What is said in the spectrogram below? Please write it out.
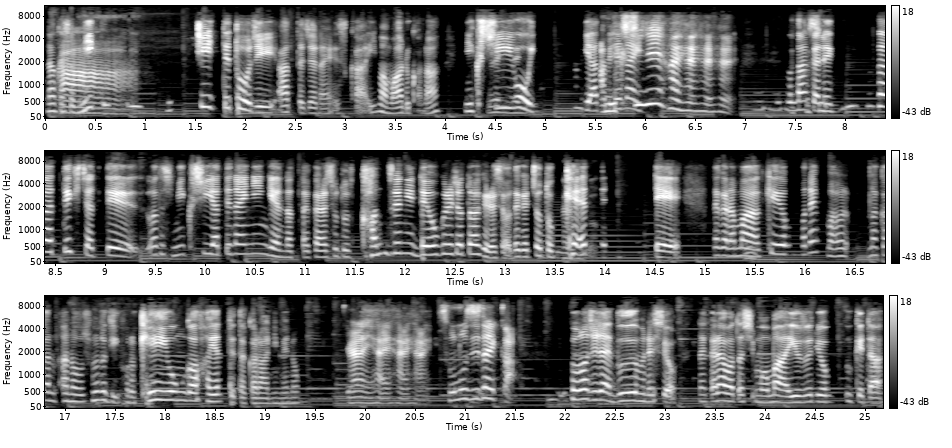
なんかさミクシーって当時あったじゃないですか今もあるかな？ミクシーをやっあ、てないミクシーね？はいはいはいはい。なんかね、グループができちゃって、私、ミクシーやってない人間だったから、ちょっと完全に出遅れちゃったわけですよ。だからちょっと、ケーってて、だからまあ、うん軽音もね、まあ、なんか、あの、その時、このけいおんが流行ってたから、アニメの。はいはいはいはい。その時代か。その時代、ブームですよ。だから私もまあ、譲りを受けた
